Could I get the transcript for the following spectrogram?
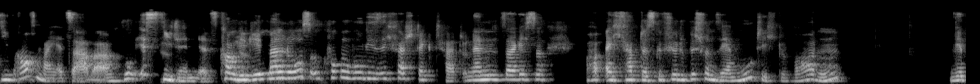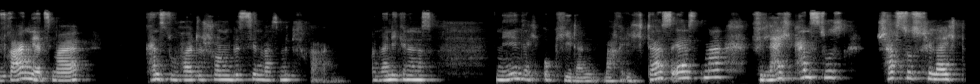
die brauchen wir jetzt aber. Wo ist die denn jetzt? Komm, wir gehen mal los und gucken, wo die sich versteckt hat. Und dann sage ich so, ich habe das Gefühl, du bist schon sehr mutig geworden. Wir fragen jetzt mal, kannst du heute schon ein bisschen was mitfragen? Und wenn die Kinder das, nee, dann sage ich, okay, dann mache ich das erstmal. Vielleicht kannst du es, schaffst du es vielleicht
